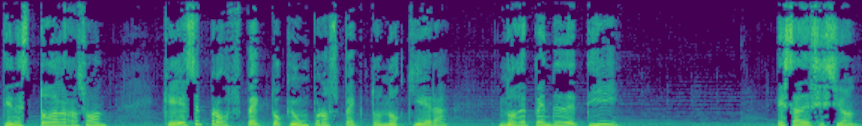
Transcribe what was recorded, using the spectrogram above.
tienes toda la razón. Que ese prospecto, que un prospecto no quiera, no depende de ti esa decisión.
